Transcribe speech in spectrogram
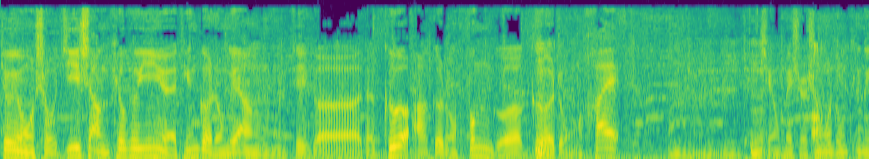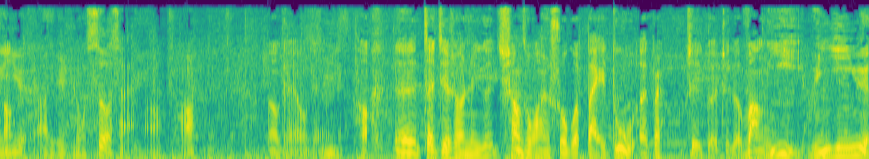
就用手机上 QQ 音乐听各种各样这个的歌啊，各种风格，各种嗨，嗯嗯嗯，嗯行，没事，生活中听听音乐啊，也是一种色彩啊，好。OK OK，嗯。好，呃，再介绍那个，上次我好像说过，百度呃不是这个这个网易云音乐，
